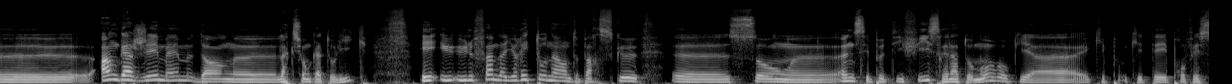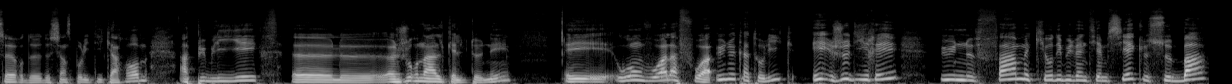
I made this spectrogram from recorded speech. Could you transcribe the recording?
euh, engagée même dans euh, l'action catholique, et une femme d'ailleurs étonnante parce que euh, son, un de ses petits-fils, Renato Moro, qui, a, qui, était professeur de, sciences politiques à Rome, a publié le, un journal qu'elle tenait, et où on voit à la fois une catholique et, je dirais, une femme qui, au début du XXe siècle, se bat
